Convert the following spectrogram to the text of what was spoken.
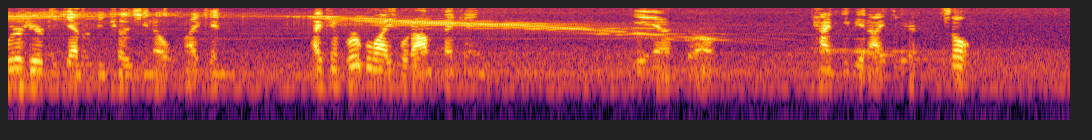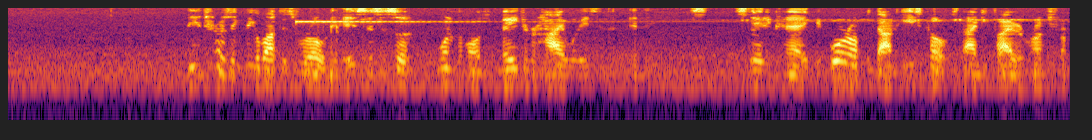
we're here together because, you know, I can I can verbalize what I'm thinking and um, kind of give you an idea. So, the interesting thing about this road is this is a, one of the most major highways in the, in the state of Connecticut or up and down the East Coast. 95, it runs from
